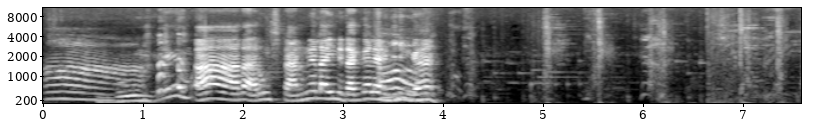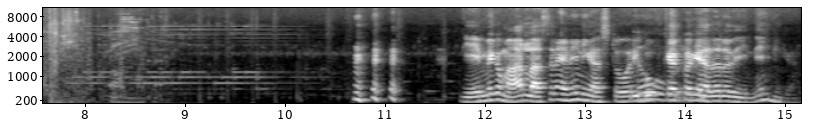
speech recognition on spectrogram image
ආ. බූම්. ඒ ආ අර අරුන් ස්ටන් වෙලා ඉන්න ටක් ගාලා යන ගිහින් ගහන්න ගේම් එක මාර ලස්සන එනේ නිකන් ස්ටෝරි බුක් එකක් වගේ හදලා තින්නේ නිකන්.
